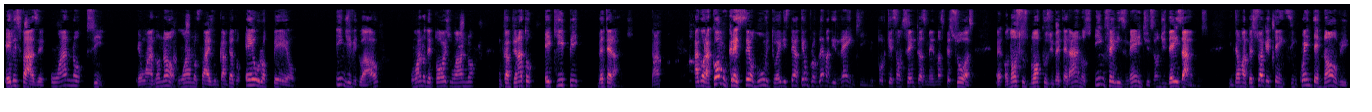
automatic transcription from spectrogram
eles fazem um ano sim, e um ano não. Um ano faz um campeonato europeu individual, um ano depois, um ano, um campeonato equipe veteranos. Tá? Agora, como cresceu muito, eles têm até um problema de ranking, porque são sempre as mesmas pessoas. Eh, os nossos blocos de veteranos, infelizmente, são de 10 anos. Então, uma pessoa que tem 59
